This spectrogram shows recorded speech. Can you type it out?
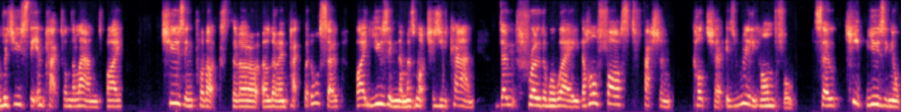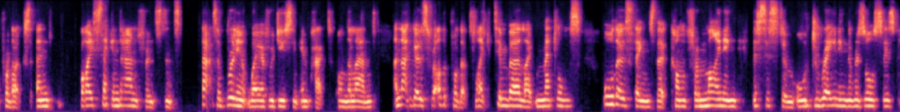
reduce the impact on the land by choosing products that are a low impact, but also by using them as much as you can. Don't throw them away. The whole fast fashion culture is really harmful. So keep using your products and buy secondhand, for instance. That's a brilliant way of reducing impact on the land. And that goes for other products like timber, like metals, all those things that come from mining the system or draining the resources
